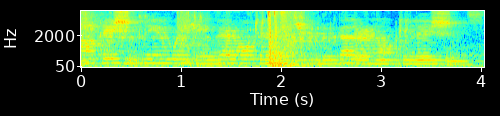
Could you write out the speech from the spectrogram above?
are patiently awaiting their automated rubella inoculations.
